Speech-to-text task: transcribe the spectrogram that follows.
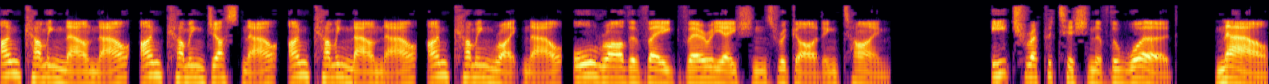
I'm coming now now, I'm coming just now, I'm coming now now, I'm coming right now, all rather vague variations regarding time. Each repetition of the word, now,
